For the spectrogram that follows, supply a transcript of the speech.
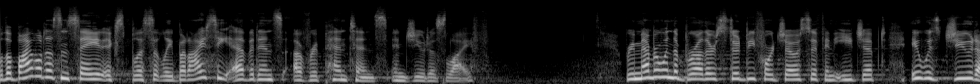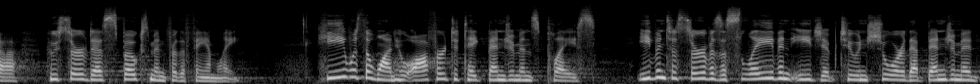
Well, the Bible doesn't say it explicitly, but I see evidence of repentance in Judah's life. Remember when the brothers stood before Joseph in Egypt? It was Judah who served as spokesman for the family. He was the one who offered to take Benjamin's place, even to serve as a slave in Egypt to ensure that Benjamin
